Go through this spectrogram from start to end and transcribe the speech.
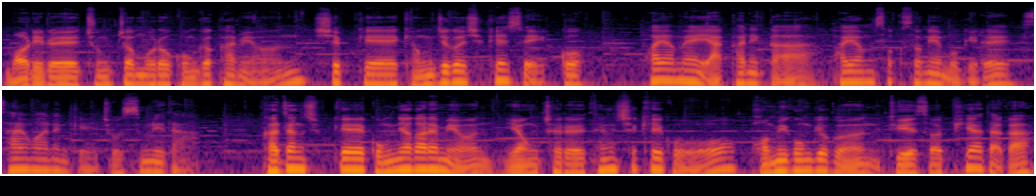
머리를 중점으로 공격하면 쉽게 경직을 시킬 수 있고 화염에 약하니까 화염 속성의 무기를 사용하는 게 좋습니다. 가장 쉽게 공략하려면 영체를 탱시키고 범위 공격은 뒤에서 피하다가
